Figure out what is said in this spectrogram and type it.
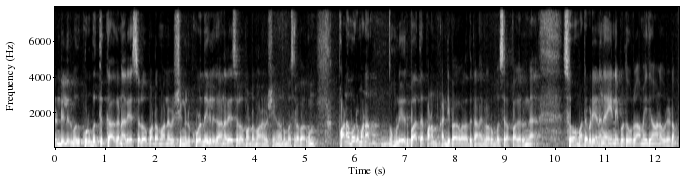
ரெண்டில் இருக்கும்போது குடும்பத்துக்காக நிறைய செலவு பண்ணுறமான விஷயங்கள் குழந்தைகளுக்காக நிறைய செலவு பண்ணுறமான விஷயங்கள் ரொம்ப சிறப்பாக இருக்கும். பணம் வருமானம் உங்களை எதிர்பார்த்த பணம் கண்டிப்பாக வர்றதுக்கான ரொம்ப சிறப்பாக இருக்குங்க. ஸோ மற்றபடி என்னங்க? என்னை பொறுத்த ஒரு அமைதியான ஒரு இடம்.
